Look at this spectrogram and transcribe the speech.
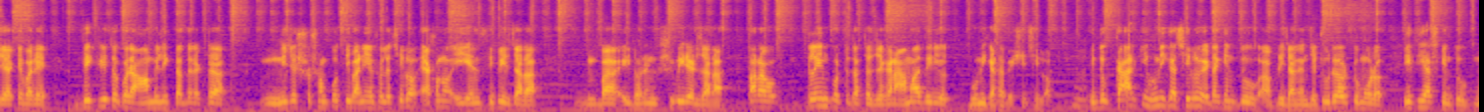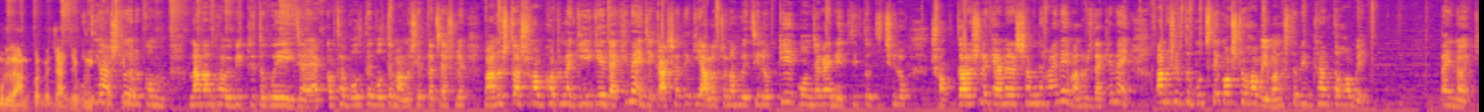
যে একেবারে বিকৃত করে আওয়ামী লীগ তাদের একটা নিজস্ব সম্পত্তি বানিয়ে ফেলেছিল। এখনও এই এনসিপির যারা বা এই ধরেন শিবিরের যারা, তারাও ক্লেম করতে চাচ্ছে যেখানে আমাদেরই ভূমিকাটা বেশি ছিল। কিন্তু কার কি ভূমিকা ছিল এটা কিন্তু আপনি জানেন যে টুডে টুমোরো ইতিহাস কিন্তু মূল্যায়ন করবে যার যে ভূমিকা ছিল। এরকম নানানভাবে বিকৃত হয়েই যায়। এক কথা বলতে বলতে মানুষের কাছে আসলে মানুষ তো আর সব ঘটনা গিয়ে গিয়ে দেখে নাই যে কার সাথে কি আলোচনা হয়েছিল কে কোন জায়গায় নেতৃত্ব দিচ্ছিল সব তো আর আসলে ক্যামেরার সামনে হয় নাই মানুষ দেখে নাই। মানুষের তো বুঝতে কষ্ট হবে মানুষ তো বিভ্রান্ত হবে। তাই নয় কি?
